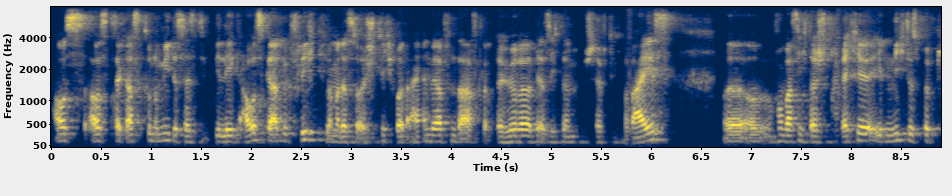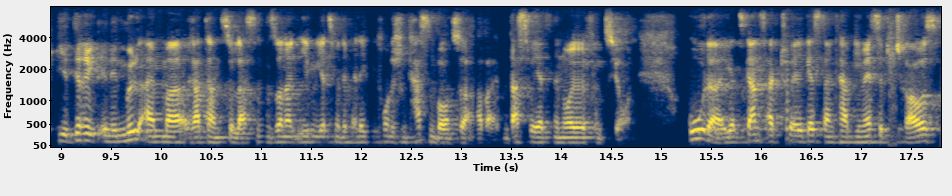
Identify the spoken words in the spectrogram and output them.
aus, aus der Gastronomie. Das heißt, die Belegausgabepflicht, wenn man das so als Stichwort einwerfen darf, glaube, der Hörer, der sich damit beschäftigt, weiß, äh, von was ich da spreche, eben nicht das Papier direkt in den Mülleimer rattern zu lassen, sondern eben jetzt mit dem elektronischen Kassenbon zu arbeiten. Das wäre jetzt eine neue Funktion. Oder jetzt ganz aktuell, gestern kam die Message raus,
